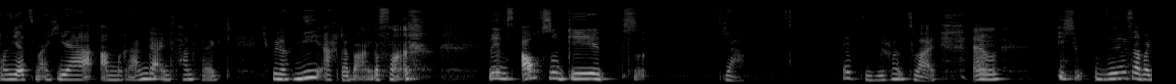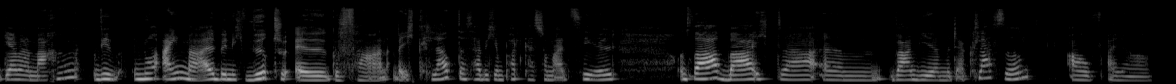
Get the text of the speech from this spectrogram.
Und jetzt mal hier am Rande ein Fun Fact. Ich bin noch nie Achterbahn gefahren. Wem es auch so geht, ja. Jetzt sind wir schon zwei. Ähm, ich will es aber gerne mal machen. Wir, nur einmal bin ich virtuell gefahren, aber ich glaube, das habe ich im Podcast schon mal erzählt. Und zwar war ich da, ähm, waren wir mit der Klasse auf einer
